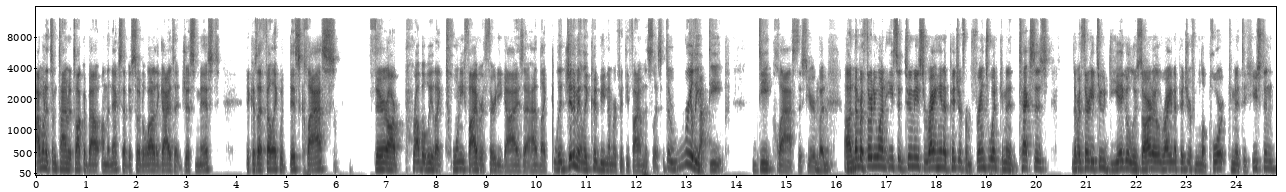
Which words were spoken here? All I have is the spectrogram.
I wanted some time to talk about on the next episode a lot of the guys that just missed because I felt like with this class, there are probably like 25 or 30 guys that had like legitimately could be number 55 on this list. It's a really yeah. deep, deep class this year. Mm-hmm. But uh, mm-hmm. number 31, Easton Toomeys, right-handed pitcher from Friendswood, committed to Texas. Number 32, Diego Luzardo, right-handed pitcher from Laporte, committed to Houston.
